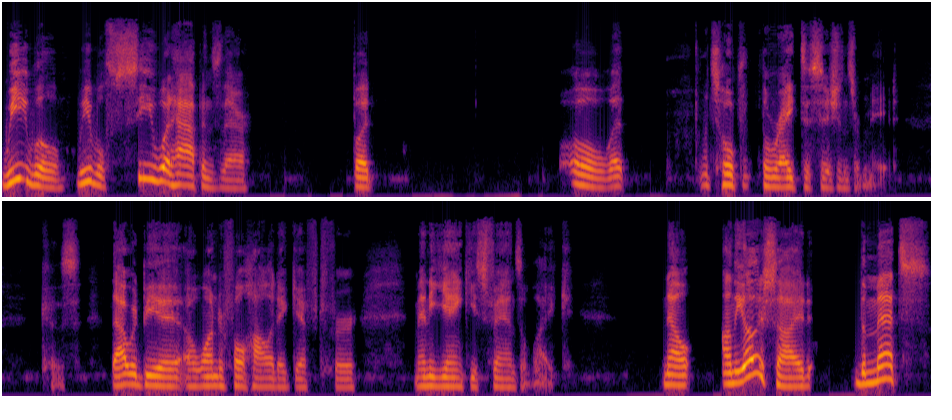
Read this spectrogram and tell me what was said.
we will we will see what happens there. But oh, let let's hope the right decisions are made because that would be a, a wonderful holiday gift for many Yankees fans alike. Now, on the other side, the Mets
